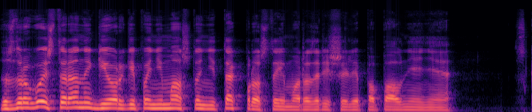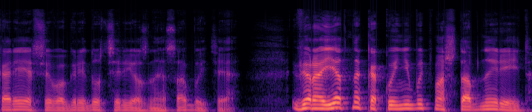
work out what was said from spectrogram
С другой стороны, Георгий понимал, что не так просто ему разрешили пополнение. Скорее всего, грядут серьезные события. Вероятно, какой-нибудь масштабный рейд.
